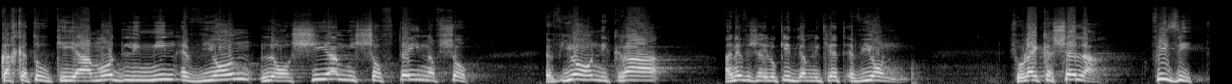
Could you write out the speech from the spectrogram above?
כך כתוב, כי יעמוד לימין אביון להושיע משופטי נפשו. אביון נקרא, הנפש האלוקית גם נקראת אביון, שאולי קשה לה, פיזית.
